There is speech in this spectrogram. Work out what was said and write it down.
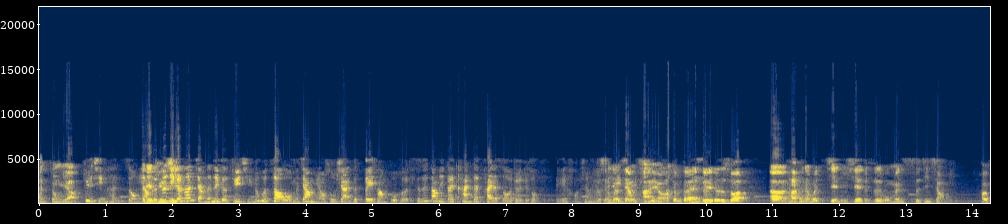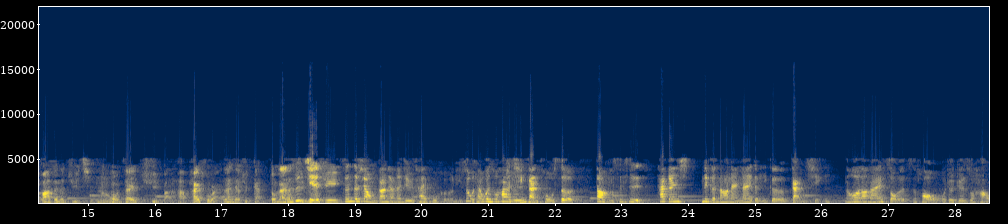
很重要？剧情很重要，可是你刚刚讲的那个剧情，如果照我们这样描述下来是非常不合理。可是当你在看在拍的时候，就会觉得说，哎，好像好有这像要这样拍哦，对不对？嗯所以就是说，呃，他可能会剪一些就是我们市井小民会发生的剧情，嗯然后再去把它拍出来，让人家去感动，让可是结局真的像我们刚刚讲那结局太不合理，所以我才问说他的情感投射到底是不是他跟那个老奶奶的一个感情，然后老奶奶走了之后，我就觉得说好，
